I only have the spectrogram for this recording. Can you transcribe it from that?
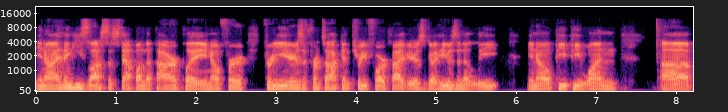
you know, I think he's lost a step on the power play. You know, for for years, if we're talking three, four, five years ago, he was an elite, you know, PP one. Uh,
